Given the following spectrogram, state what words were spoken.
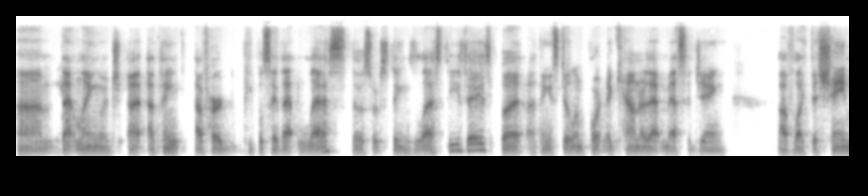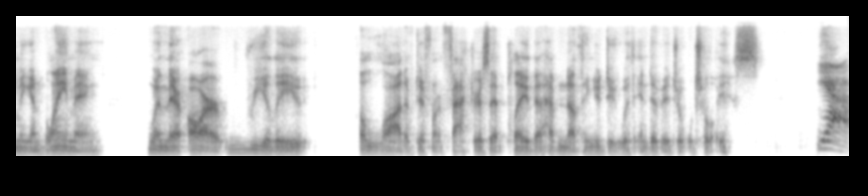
Um, that language. I, I, think I've heard people say that less, those sorts of things less these days, but I think it's still important to counter that messaging of like the shaming and blaming when there are really a lot of different factors at play that have nothing to do with individual choice. Yeah.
